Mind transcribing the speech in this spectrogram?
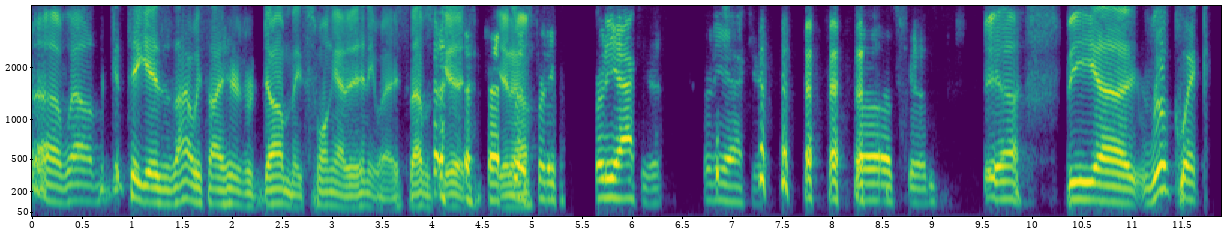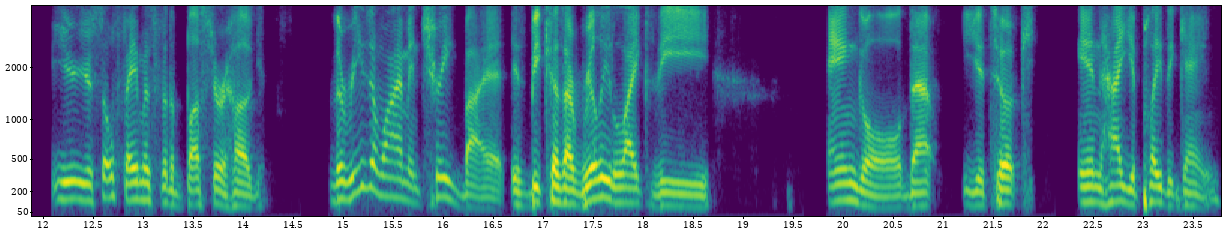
Uh, well, the good thing is, is I always thought hitters were dumb. They swung at it anyway, so that was good. that's, you know? that's pretty pretty accurate. Pretty accurate. oh, that's good. Yeah. The uh, real quick, you, you're so famous for the Buster hug. The reason why I'm intrigued by it is because I really like the angle that you took in how you played the game.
